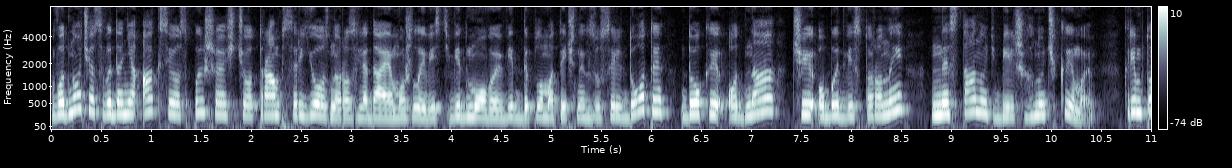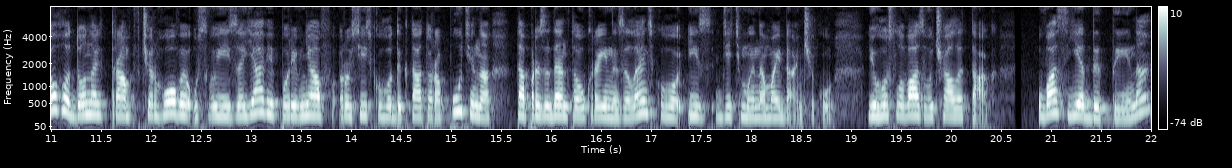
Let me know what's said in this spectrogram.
Водночас видання Axios пише, що Трамп серйозно розглядає можливість відмови від дипломатичних зусиль доти, доки одна чи обидві сторони не стануть більш гнучкими. Крім того, Дональд Трамп вчергове у своїй заяві порівняв російського диктатора Путіна та президента України Зеленського із дітьми на майданчику. Його слова звучали так. У вас є дитина,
